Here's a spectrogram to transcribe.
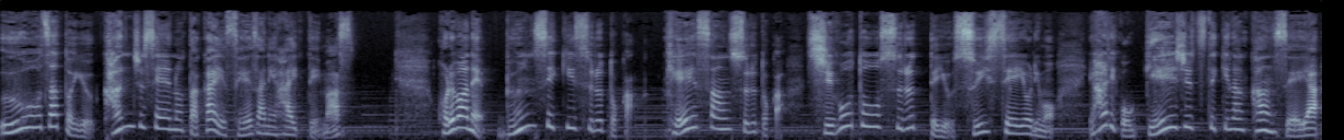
魚座という感受性の高い星座に入っています。これはね、分析するとか、計算するとか、仕事をするっていう彗星よりも、やはりこう芸術的な感性や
